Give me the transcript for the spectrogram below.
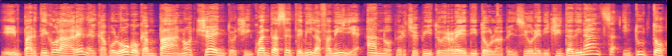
In particolare nel capoluogo campano 157.000 famiglie hanno percepito il reddito la pensione di cittadinanza, in tutto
